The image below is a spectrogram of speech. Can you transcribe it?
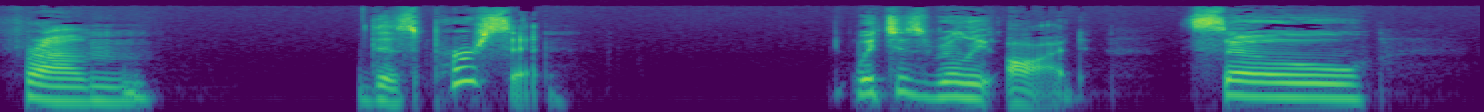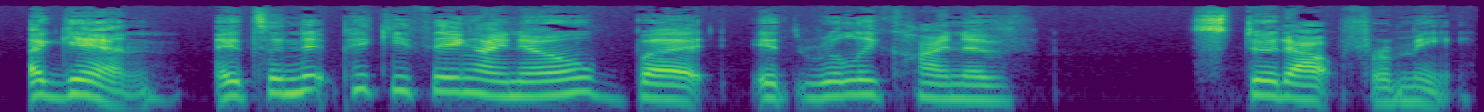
from this person which is really odd. So, again, it's a nitpicky thing, I know, but it really kind of stood out for me.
